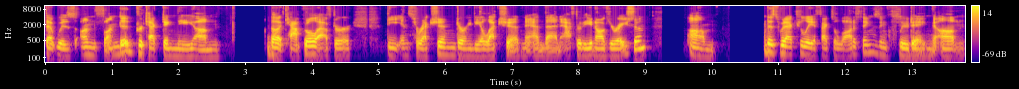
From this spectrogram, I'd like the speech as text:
that was unfunded, protecting the um, the Capitol after the insurrection during the election and then after the inauguration. Um, this would actually affect a lot of things, including um,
